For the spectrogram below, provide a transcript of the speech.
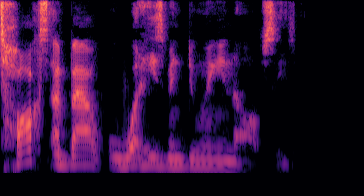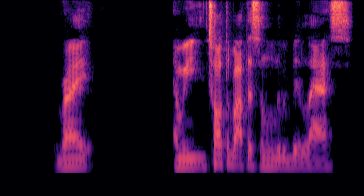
talks about what he's been doing in the offseason. Right? And we talked about this a little bit last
